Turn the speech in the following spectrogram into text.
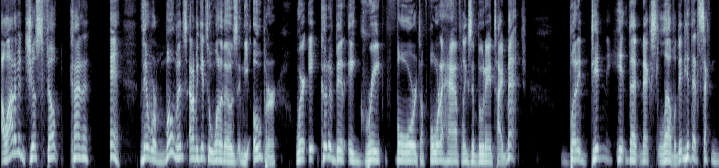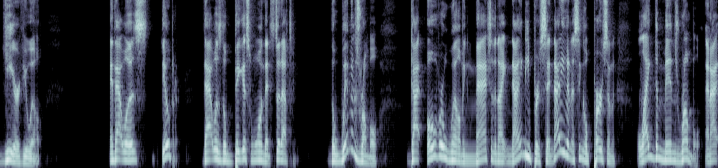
A lot of it just felt kind of eh. There were moments, and I'm gonna get to one of those in the opener, where it could have been a great four to four and a half links of Boudin type match, but it didn't hit that next level, it didn't hit that second gear, if you will. And that was the opener. That was the biggest one that stood out to me. The women's rumble got overwhelming match of the night 90%, not even a single person like the men's rumble. And I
